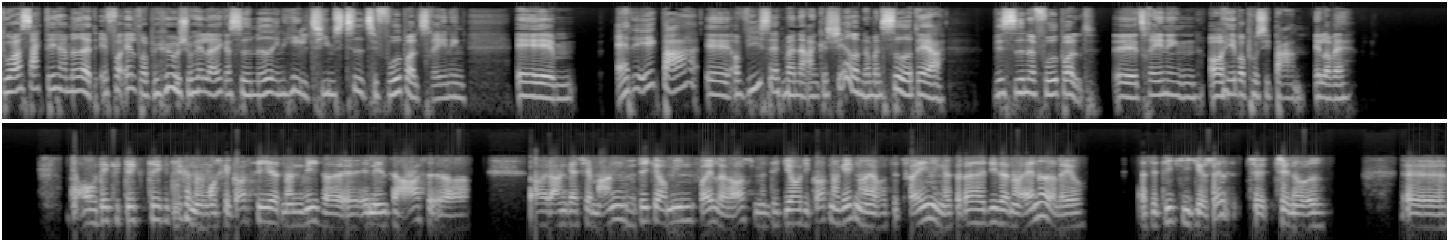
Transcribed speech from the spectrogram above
Du har også sagt det her med, at forældre behøver jo heller ikke at sidde med en hel times tid til fodboldtræning. Øh, er det ikke bare øh, at vise, at man er engageret, når man sidder der ved siden af fodboldtræningen øh, og hæpper på sit barn, eller hvad? Jo, det, det, det, det kan man måske godt sige, at man viser øh, en interesse og, og et engagement. Det gjorde mine forældre også, men det gjorde de godt nok ikke, når jeg var til træning. Altså, der havde de der noget andet at lave. Altså, de gik jo selv til, til noget. Øh,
